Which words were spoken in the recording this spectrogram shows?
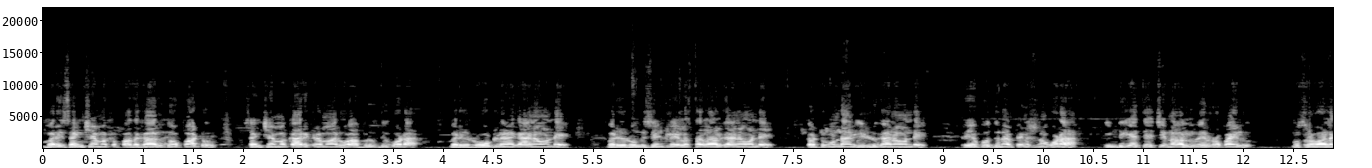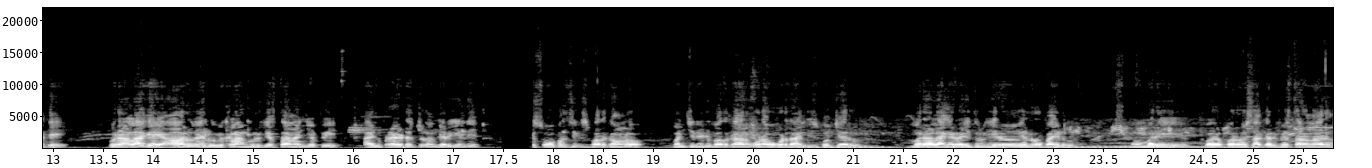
మరి సంక్షేమ పథకాలతో పాటు సంక్షేమ కార్యక్రమాలు అభివృద్ధి కూడా మరి రోడ్లు కానివ్వండి మరి రెండు సెంట్లు ఇళ్ళ స్థలాలు కానివ్వండి కట్టుకోవడానికి ఇళ్ళు కానివ్వండి రేపొద్దున పెన్షన్ కూడా ఇంటికే తెచ్చి నాలుగు వేల రూపాయలు ముసలి వాళ్ళకి. మరి అలాగే ఆరు వేలు వికలాంగులకు ఇస్తానని చెప్పి ఆయన ప్రకటించడం జరిగింది. సూపర్ సిక్స్ పథకంలో మంచినీటి పథకాలను కూడా ఒకటి దాన్ని తీసుకొచ్చారు. మరి అలాగే రైతులకు ఇరవై వేల రూపాయలు మరి భరోసా కల్పిస్తామన్నారు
